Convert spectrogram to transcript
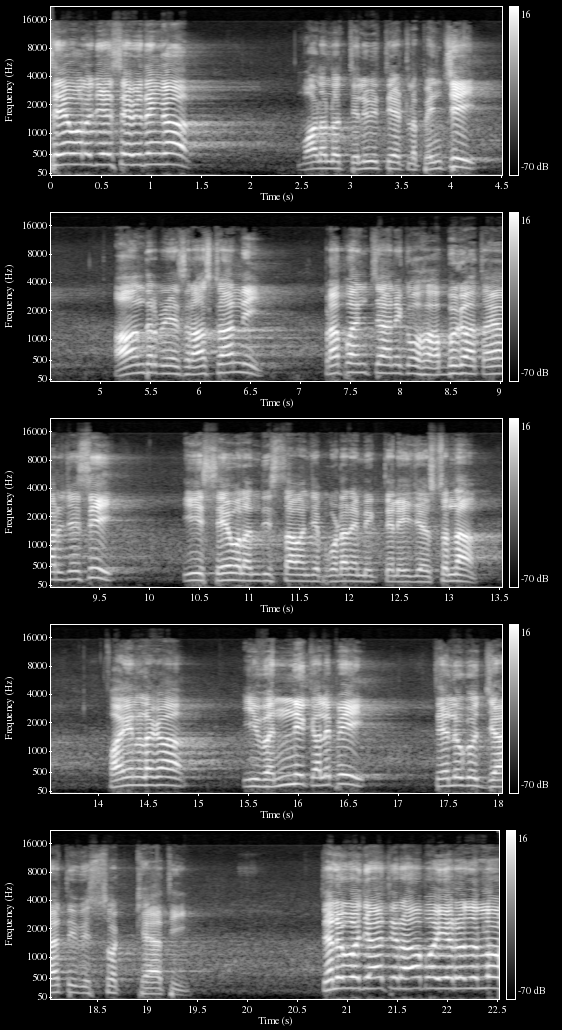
సేవలు చేసే విధంగా వాళ్ళలో తెలివితేటలు పెంచి ఆంధ్రప్రదేశ్ రాష్ట్రాన్ని ప్రపంచానికి ఒక హబ్బుగా తయారు చేసి ఈ సేవలు అందిస్తామని చెప్పి కూడా నేను మీకు తెలియజేస్తున్నా. ఫైనల్గా ఇవన్నీ కలిపి తెలుగు జాతి విశ్వఖ్యాతి. తెలుగు జాతి రాబోయే రోజుల్లో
